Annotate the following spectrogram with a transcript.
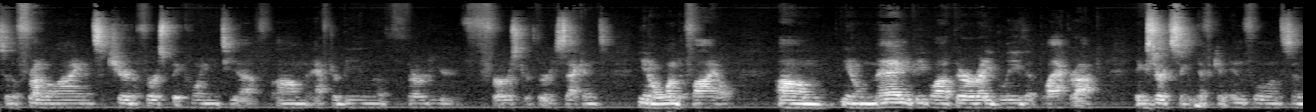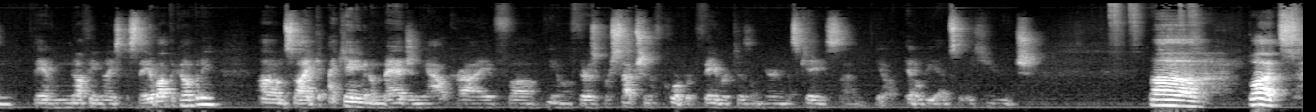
to the front of the line and secure the first Bitcoin ETF um, after being the 31st or 32nd, you know, one to file. Um, you know, many people out there already believe that BlackRock exerts significant influence, and they have nothing nice to say about the company. Um, so I, I can't even imagine the outcry if uh, you know if there's a perception of corporate favoritism here in this case. Um, you know, it'll be absolutely huge. Uh, but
